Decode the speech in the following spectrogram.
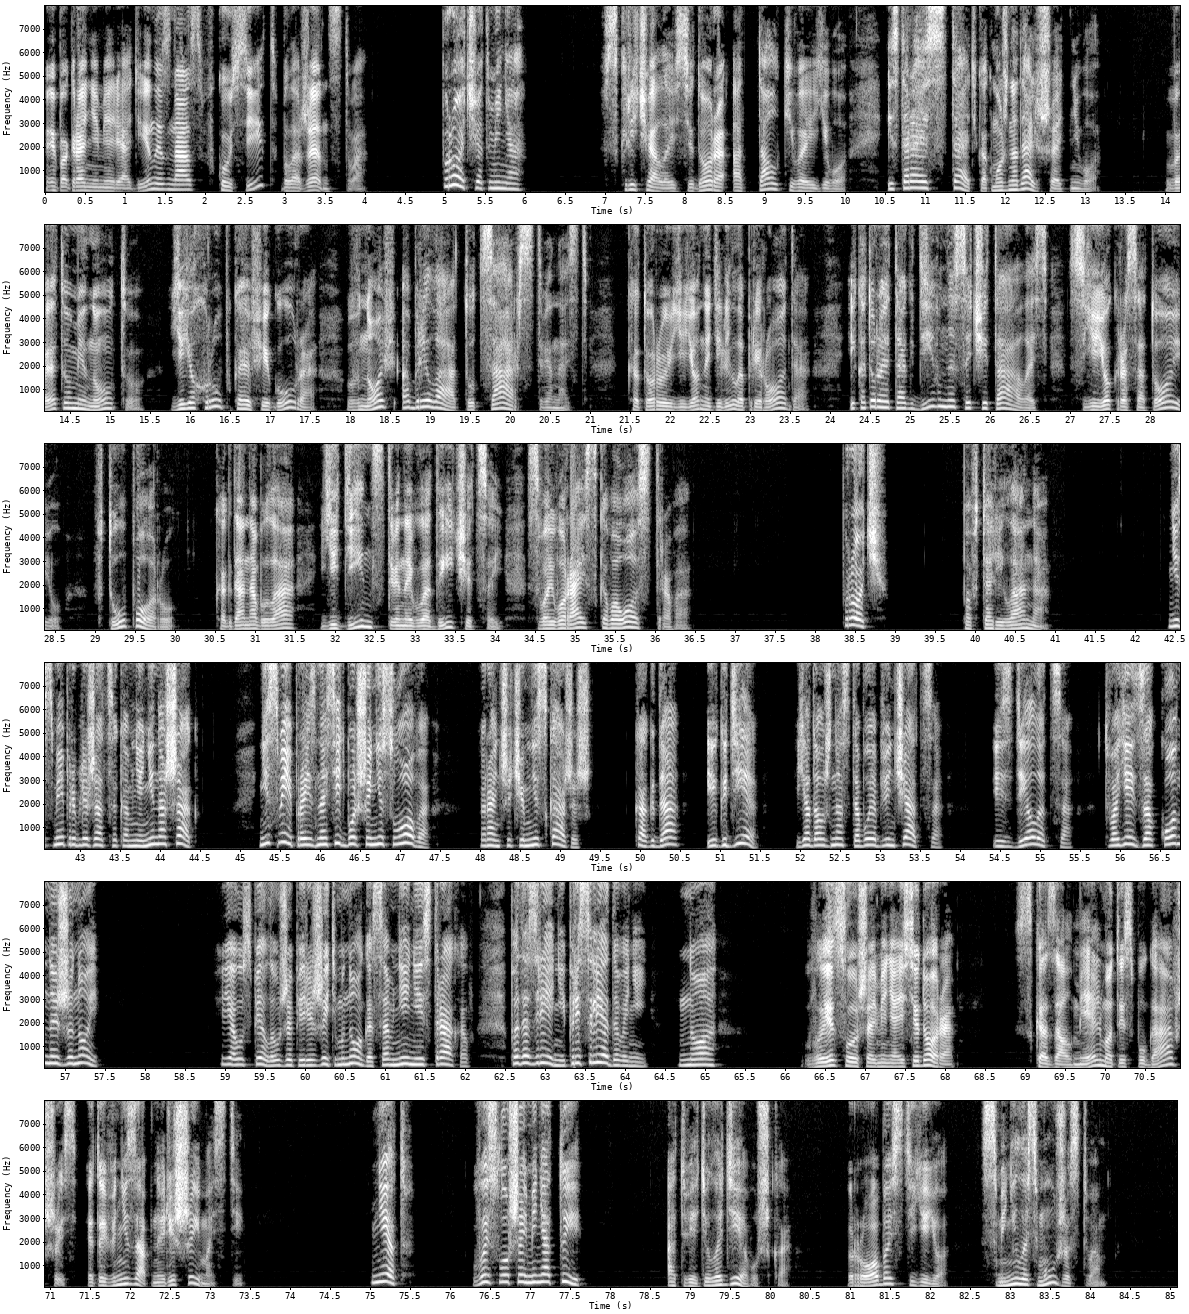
И, по крайней мере, один из нас вкусит блаженство». «Прочь от меня!» — вскричала Исидора, отталкивая его и стараясь стать как можно дальше от него. В эту минуту ее хрупкая фигура вновь обрела ту царственность, которую ее наделила природа и которая так дивно сочеталась с ее красотою в ту пору, когда она была единственной владычицей своего райского острова. «Прочь!» — повторила она. «Не смей приближаться ко мне ни на шаг! Не смей произносить больше ни слова, раньше, чем не скажешь, когда и где я должна с тобой обвенчаться и сделаться твоей законной женой!» Я успела уже пережить много сомнений и страхов, подозрений, преследований, но... «Выслушай меня, Исидора!» — сказал Мельмот, испугавшись этой внезапной решимости. «Нет, выслушай меня ты!» — ответила девушка. Робость ее сменилась мужеством,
